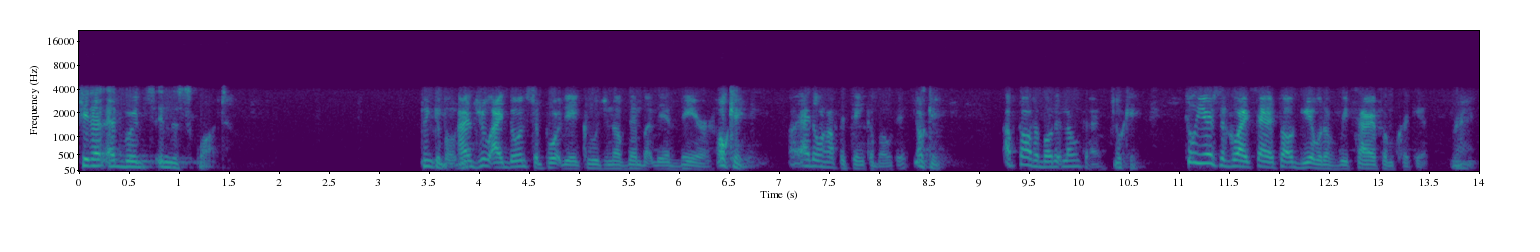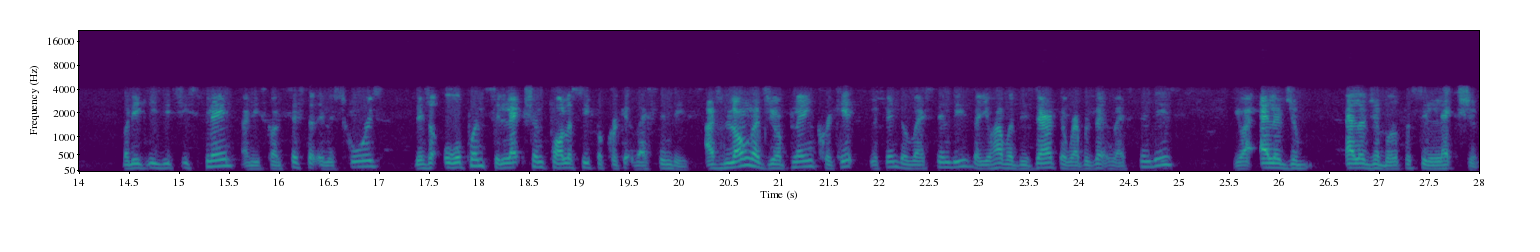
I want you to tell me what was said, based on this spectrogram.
Fidel Edwards in the squad? Think about Andrew, it. Andrew, I don't support the inclusion of them, but they're there. Okay. I don't have to think about it. Okay. I've thought about it a long time. Okay. Two years ago, I said I thought Gayle would have retired from cricket. Right. But he, he, he's playing and he's consistent in his scores. There's an open selection policy for Cricket West Indies. As long as you're playing cricket within the West Indies and you have a desire to represent West Indies, you are eligible eligible for selection.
